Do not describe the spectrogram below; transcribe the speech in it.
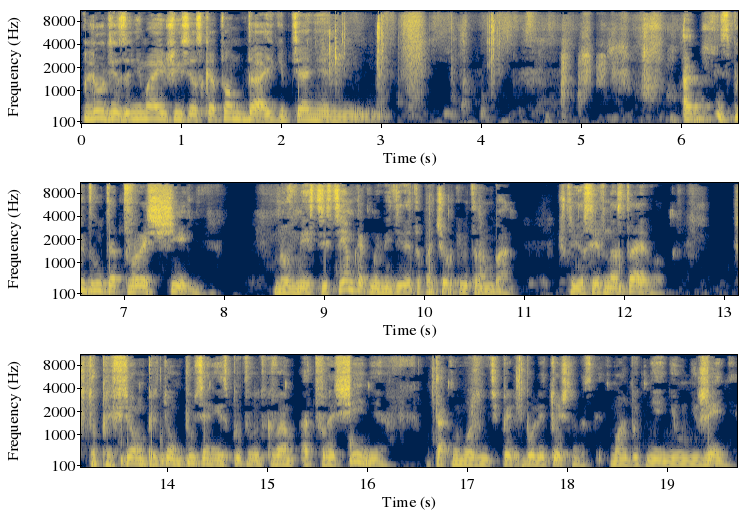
люди, занимающиеся скотом, да, египтяне от, испытывают отвращение. Но вместе с тем, как мы видели, это подчеркивает Рамбан, что Йосеф настаивал, что при всем, при том, пусть они испытывают к вам отвращение, так мы можем теперь более точно сказать, может быть, не, не унижение.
